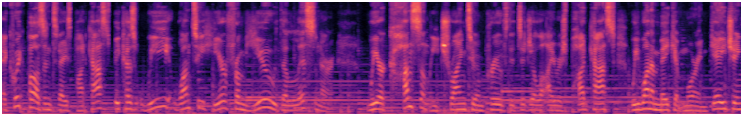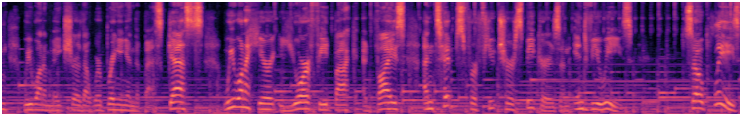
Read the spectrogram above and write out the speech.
A quick pause in today's podcast because we want to hear from you, the listener. We are constantly trying to improve the Digital Irish podcast. We want to make it more engaging. We want to make sure that we're bringing in the best guests. We want to hear your feedback, advice, and tips for future speakers and interviewees. So please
